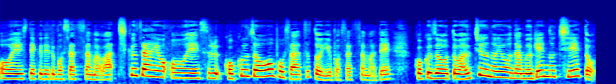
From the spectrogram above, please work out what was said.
応援してくれる菩薩様は蓄財を応援する国蔵菩薩という菩薩様で国蔵とは宇宙のような無限の知恵と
